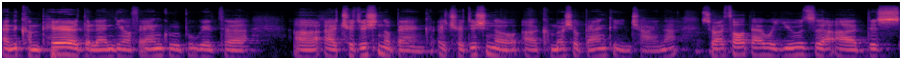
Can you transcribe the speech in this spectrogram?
and compare the lending of Ant Group with uh, a traditional bank, a traditional uh, commercial bank in China. So I thought I would use uh, this,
